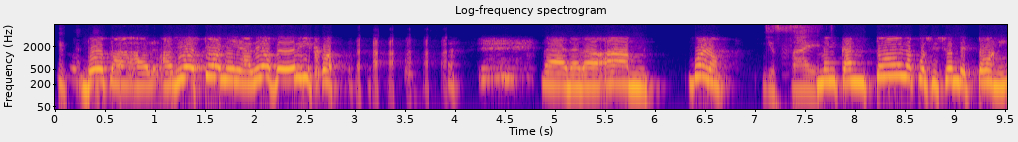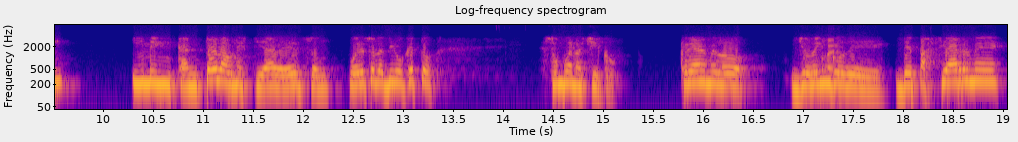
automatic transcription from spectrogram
Vota, adiós Tony, adiós Federico. no, no, no. Um, bueno, me encantó la posición de Tony y me encantó la honestidad de Edson. Por eso les digo que estos son buenos chicos. Créanmelo, yo vengo bueno. de, de, pasearme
